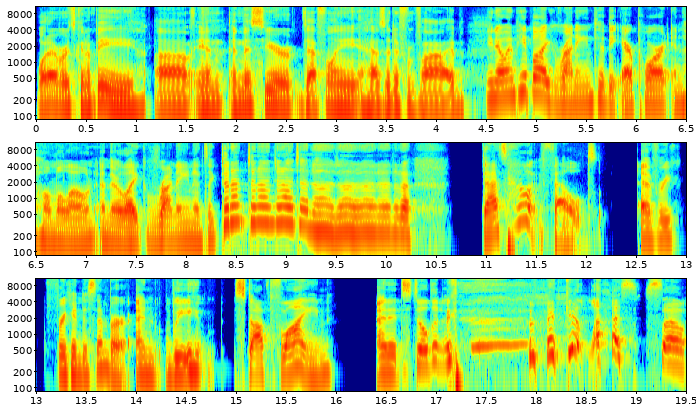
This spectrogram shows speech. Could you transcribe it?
whatever it's going to be. Uh, and and this year definitely has a different vibe. you know when people are like running through the airport in Home Alone and they're like running, it's like da da da da da da da da da. That's how it felt every freaking December, and we stopped flying, and it still didn't make it less. So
